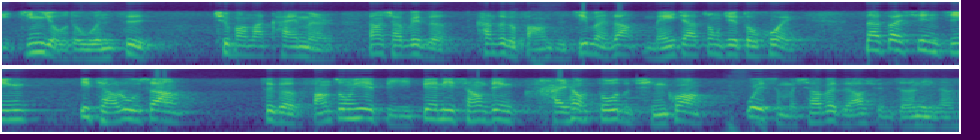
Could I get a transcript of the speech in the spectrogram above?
已经有的文字去帮他开门，让消费者看这个房子，基本上每一家中介都会。那在现今一条路上，这个房中业比便利商店还要多的情况，为什么消费者要选择你呢？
